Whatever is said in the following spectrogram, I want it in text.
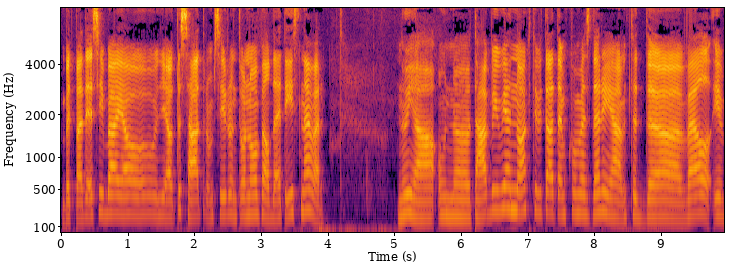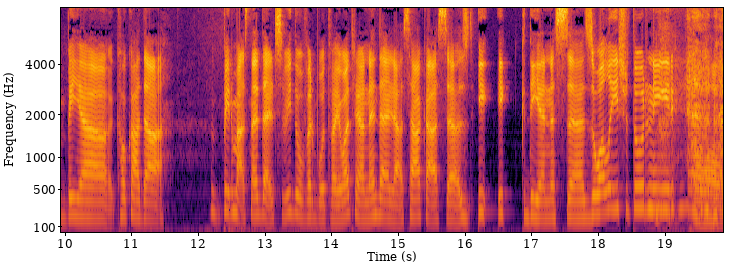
Bet patiesībā jau, jau tas ātrums ir un to nopeldēt īsti nevar. Nu jā, un uh, tā bija viena no aktivitātēm, ko mēs darījām. Tad uh, vēl bija kaut kādā pirmās nedēļas vidū, varbūt vai otrajā nedēļā sākās uh, ikdienas uh, zolīšu turnīri. oh,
